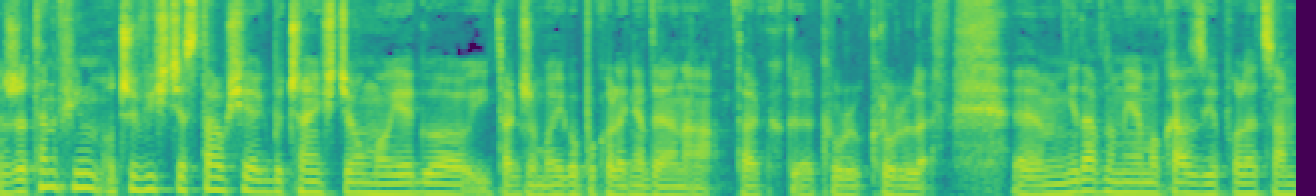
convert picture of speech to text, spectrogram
że ten film oczywiście stał się jakby częścią mojego i także mojego pokolenia DNA, tak, Król, Król Lew. Niedawno miałem okazję, polecam,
